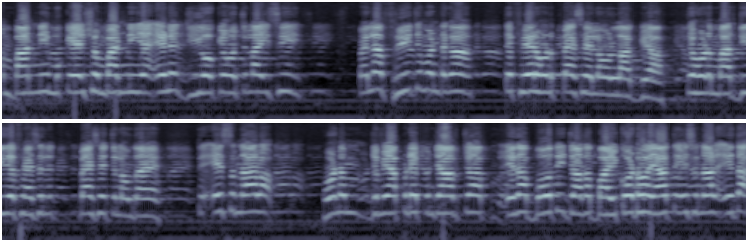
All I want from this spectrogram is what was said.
ਅੰਬਾਨੀ, ਮੁਕੇਸ਼ ਅੰਬਾਨੀ ਆ, ਇਹਨੇ ਜੀਓ ਕਿਉਂ ਚਲਾਈ ਸੀ? ਪਹਿਲਾਂ ਫ੍ਰੀ ਚ ਵੰਡੀਆਂ ਤੇ ਫਿਰ ਹੁਣ ਪੈਸੇ ਲਾਉਣ ਲੱਗ ਗਿਆ। ਤੇ ਹੁਣ ਮਰਜ਼ੀ ਦੇ ਫੈਸਲੇ ਪੈਸੇ ਚਲਾਉਂਦਾ ਹੈ। ਤੇ ਇਸ ਨਾਲ ਹੁਣ ਜਿਵੇਂ ਆਪਣੇ ਪੰਜਾਬ 'ਚ ਇਹਦਾ ਬਹੁਤ ਹੀ ਜ਼ਿਆਦਾ ਬਾਈਕਾਟ ਹੋਇਆ ਤੇ ਇਸ ਨਾਲ ਇਹਦਾ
